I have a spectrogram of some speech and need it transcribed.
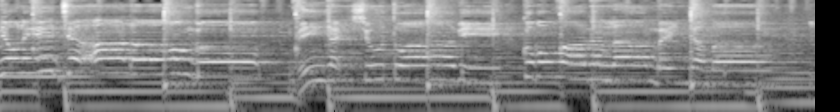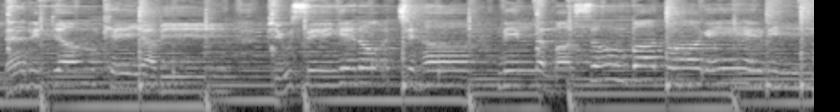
မျောလေးချက်အားလုံးကိုမင်းရိုက်ရှိုးသွားပြီးကိုဘဝကလာမိန်ညမှာလမ်းတွေပြောင်းခဲ့ရပြီးဖြူစင်ခဲ့သောအချစ်ဟာမင်းလက်မှာဆုံးပါသွားခဲ့ပြီ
